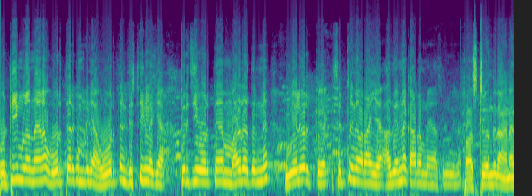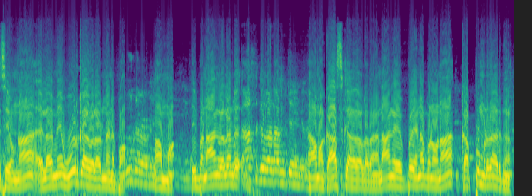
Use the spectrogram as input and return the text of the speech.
ஒரு டீமில் இருந்தாங்கன்னா ஒருத்தர் இருக்க மாட்டேங்க ஒருத்தன் டிஸ்ட்ரிக்டில் இருக்கேன். திருச்சி ஒருத்தன் மதுரை ஒருத்தன்னு ஏழு பேர் செட் பண்ணி வர்றாங்க அது என்ன காரணம்ண்ணே சொல்லுங்களேன் ஃபஸ்ட்டு வந்து நாங்கள் என்ன செய்வோம்னா எல்லாமே ஊருக்காக விளாடணும்னு நினைப்போம். ஆமாம் இப்போ நாங்கள் விளாண்டு காசுக்கு விளாட ஆமாம் காசுக்காக விளாட்றாங்க நாங்கள் இப்போ என்ன பண்ணுவோம்னா கப்பு மட்டும் தான் இருக்கும்.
